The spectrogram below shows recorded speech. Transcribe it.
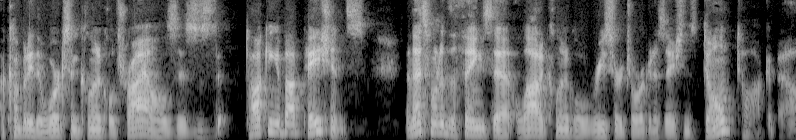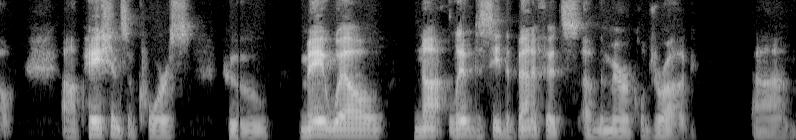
a company that works in clinical trials, is talking about patients. And that's one of the things that a lot of clinical research organizations don't talk about. Uh, patients, of course, who may well not live to see the benefits of the miracle drug um,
